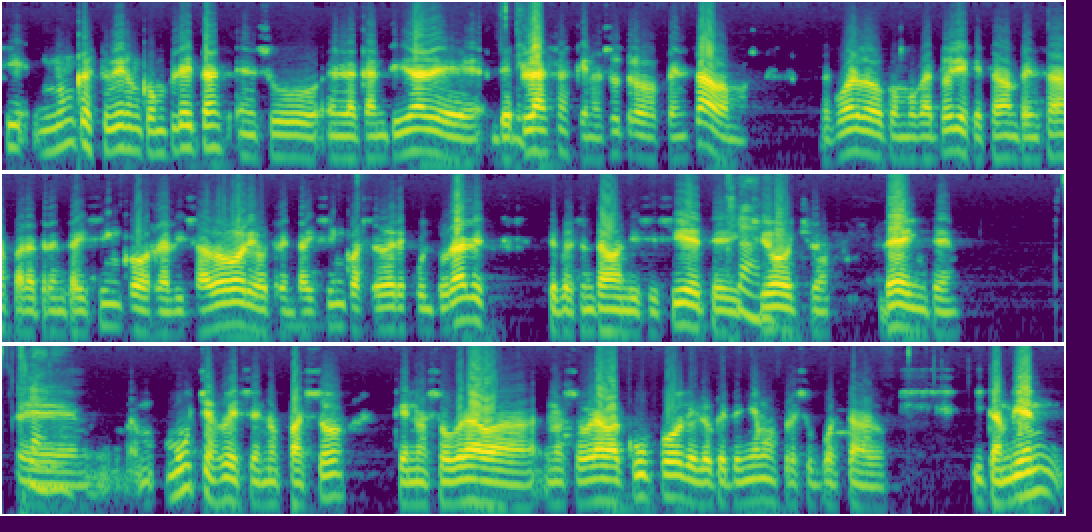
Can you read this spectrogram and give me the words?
sí, nunca estuvieron completas en, su, en la cantidad de, plazas que nosotros pensábamos. Recuerdo convocatorias que estaban pensadas para 35 realizadores o 35 hacedores culturales, se presentaban 17, 18, 20. muchas veces nos pasó que nos sobraba, nos sobraba cupo de lo que teníamos presupuestado. Y también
